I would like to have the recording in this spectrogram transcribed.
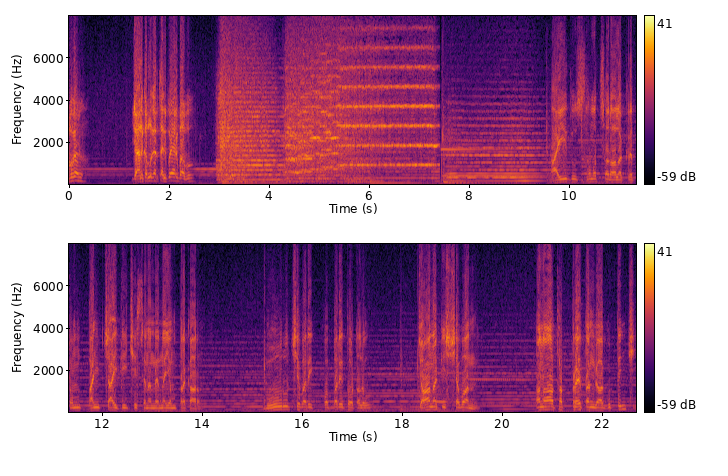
బాబు గారు జానకమ్మ గారు చనిపోయారు బాబు. ఐదు సంవత్సరాల క్రితం పంచాయతీ చేసిన నిర్ణయం ప్రకారం ఊరు చివరి కొబ్బరి తోటలో జానకి శవాన్ని అనాథ ప్రేతంగా గుర్తించి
